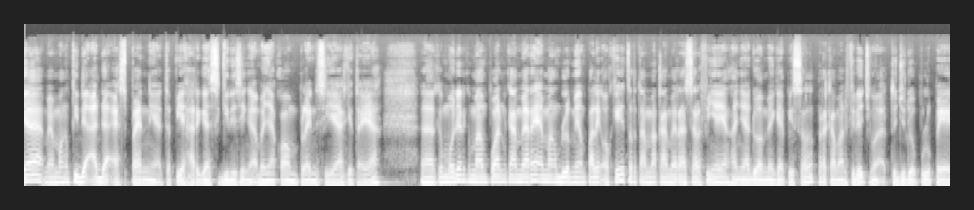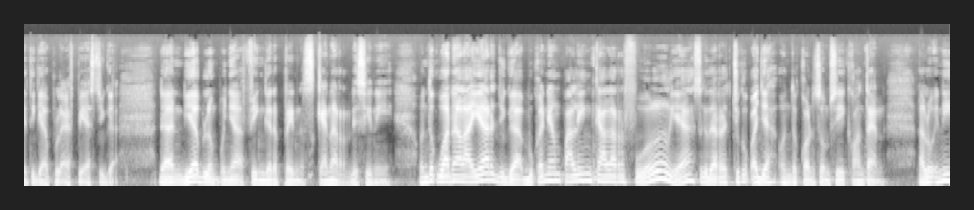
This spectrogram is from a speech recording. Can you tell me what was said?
dia memang tidak ada S Pen-nya, tapi harga segini sih nggak banyak komplain sih ya kita ya. Nah, kemudian kemampuan kameranya emang belum yang paling oke, okay, terutama kamera selfie-nya yang hanya 2 megapiksel, perekaman video cuma 720p 30 fps juga. Dan dia belum punya fingerprint scanner di sini. Untuk warna layar juga bukan yang paling colorful ya, sekedar cukup aja untuk konsumsi konten. Lalu ini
